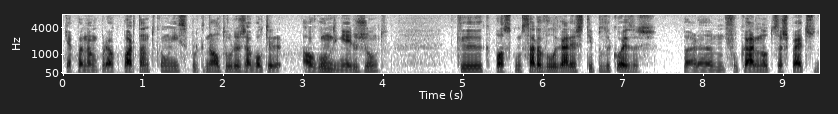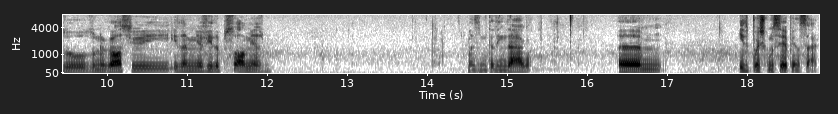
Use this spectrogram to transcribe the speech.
que é para não me preocupar tanto com isso, porque na altura já vou ter algum dinheiro junto que, que posso começar a delegar este tipo de coisas para me focar noutros aspectos do, do negócio e, e, da minha vida pessoal mesmo. Mais um bocadinho de água. Hum, e depois comecei a pensar:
